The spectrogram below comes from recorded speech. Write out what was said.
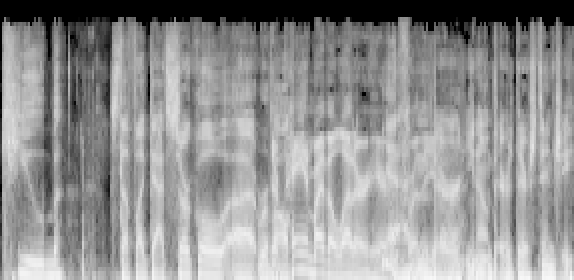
cube, stuff like that. Circle uh, they're paying by the letter here Yeah, for the. they're uh, you know they're they're stingy.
